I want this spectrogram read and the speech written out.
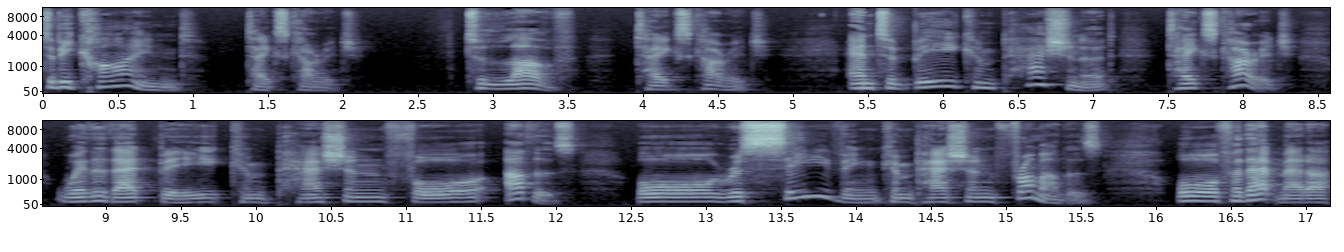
To be kind takes courage. To love takes courage. And to be compassionate takes courage, whether that be compassion for others, or receiving compassion from others, or for that matter,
